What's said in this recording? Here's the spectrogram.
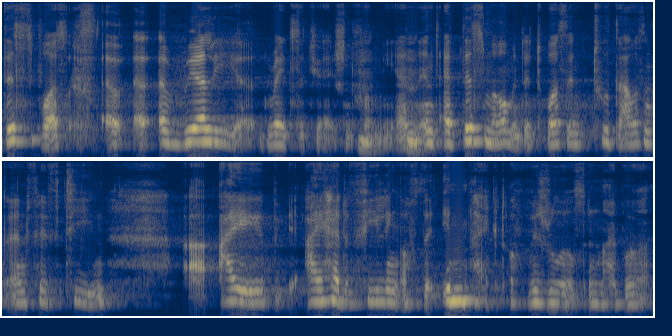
this was a, a, a really uh, great situation for mm. me. And, mm. and, at this moment, it was in 2015. I I had a feeling of the impact of visuals in my work,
